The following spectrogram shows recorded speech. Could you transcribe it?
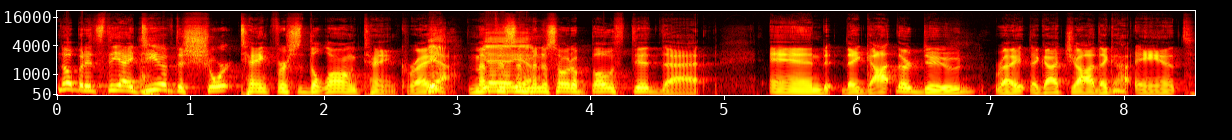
No, but it's the idea of the short tank versus the long tank, right? Yeah. Yeah, Memphis yeah, yeah. and Minnesota both did that. and they got their dude, right? They got Ja, they got Ant.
